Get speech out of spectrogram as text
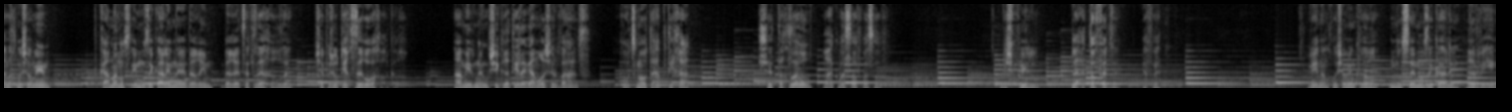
אנחנו שומעים כמה נושאים מוזיקליים נהדרים ברצף זה אחר זה, שפשוט יחזרו אחר כך. המבנה הוא שגרתי לגמרי של ואלס, חוץ מאותה הפתיחה, שתחזור רק בסוף בסוף. בשביל לעטוף את זה יפה. והנה אנחנו שומעים כבר נושא מוזיקלי רביעי.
